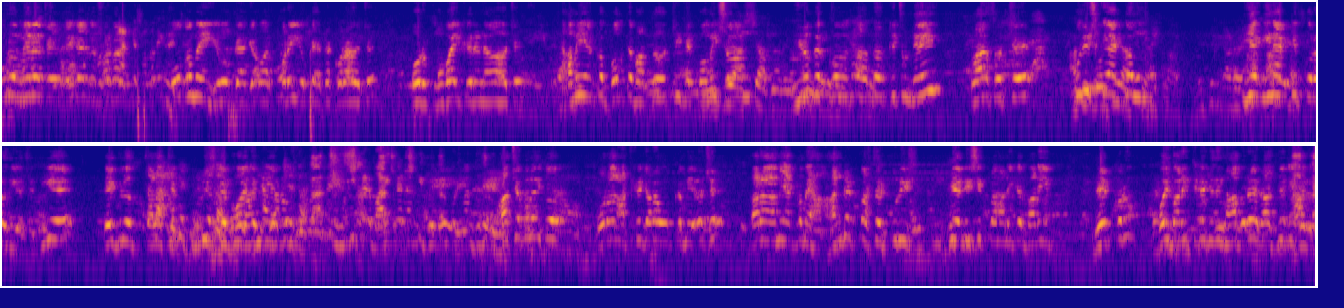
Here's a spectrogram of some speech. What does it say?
পুরো মেরেছে এইটা সকাল প্রথমেই যাওয়ার পরেই ওকে অ্যাটাক করা হয়েছে। ওর মোবাইল কেড়ে নেওয়া হয়েছে। আমি একটা বলতে বাধ্য হচ্ছি যে কমিশন নিরপেক্ষ তো কিছু নেই। প্লাস হচ্ছে পুলিশকে একদম ইয়ে ইনঅ্যাক্টিভ করে দিয়েছে। দিয়ে এইগুলো চালাচ্ছে। পুলিশকে ভয় আছে বলেই তো ওরা আজকে যারা ওকে মেরেছে তারা আমি একদম হান্ড্রেড পার্সেন্ট পুলিশ দিয়ে নিশীত প্রামাণিকের বাড়ি রেড করুক। ওই বাড়ি থেকে যদি না বেরোয় রাজনীতি ছেড়ে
